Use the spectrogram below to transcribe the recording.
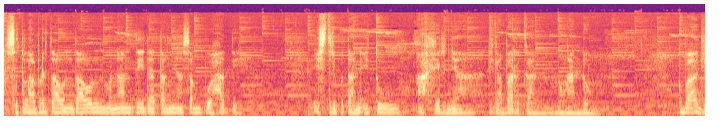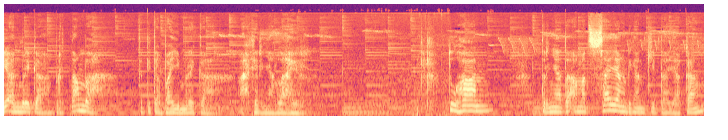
Setelah bertahun-tahun menanti datangnya sang buah hati, istri petani itu akhirnya dikabarkan mengandung. Kebahagiaan mereka bertambah ketika bayi mereka akhirnya lahir. Tuhan ternyata amat sayang dengan kita ya Kang,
